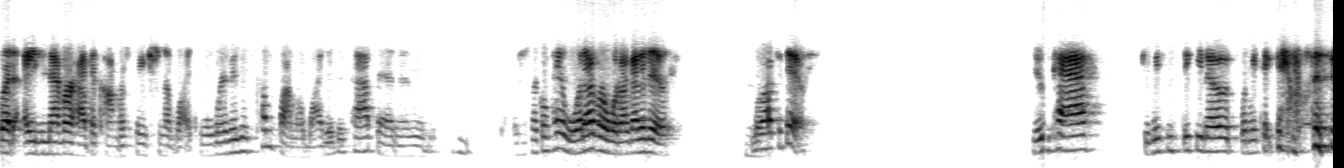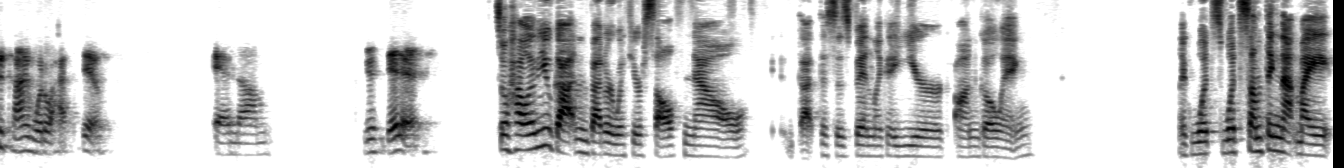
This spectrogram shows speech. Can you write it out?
But I never had the conversation of like, well, where did this come from, or why did this happen? And I was just like, okay, whatever. What do I got to do? What do I have to do? New path. Give me some sticky notes. Let me take things one at a time. What do I have to do? And um, just did it. So, how have you gotten better with yourself now that this has been like a year ongoing? Like, what's what's something that might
